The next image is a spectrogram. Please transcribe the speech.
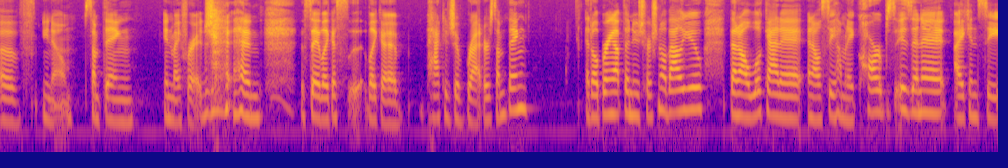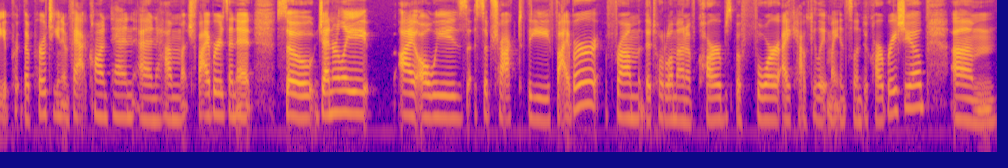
of, you know, something in my fridge and say like a like a package of bread or something. It'll bring up the nutritional value. Then i'll look at it and i'll see how many carbs is in it. I can see pr- the protein and fat content and how much fiber is in it. So generally I always subtract the fiber from the total amount of carbs before I calculate my insulin to carb ratio. Um,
